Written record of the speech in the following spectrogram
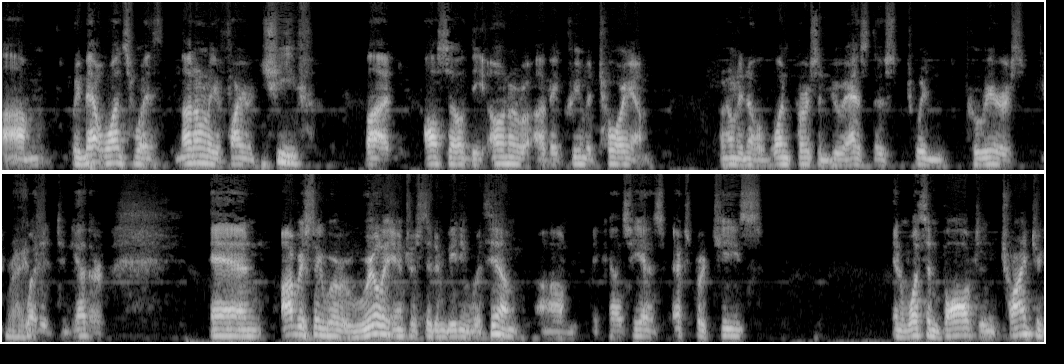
Um, we met once with not only a fire chief, but also the owner of a crematorium. I only know one person who has those twin careers right. wedded together. And obviously, we're really interested in meeting with him um, because he has expertise in what's involved in trying to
